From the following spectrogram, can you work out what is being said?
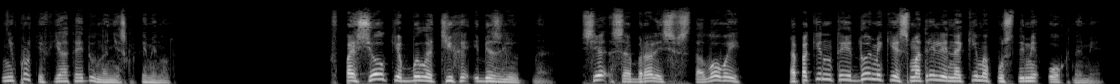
не против, я отойду на несколько минут. В поселке было тихо и безлюдно. Все собрались в столовой, а покинутые домики смотрели на Кима пустыми окнами.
